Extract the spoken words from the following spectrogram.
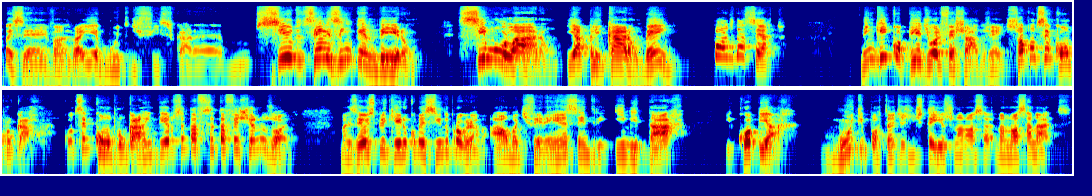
Pois é, Evandro, aí é muito difícil, cara. Se, se eles entenderam, simularam e aplicaram bem, pode dar certo. Ninguém copia de olho fechado, gente. Só quando você compra o carro. Quando você compra um carro inteiro, você está você tá fechando os olhos. Mas eu expliquei no comecinho do programa. Há uma diferença entre imitar e copiar. Muito importante a gente ter isso na nossa, na nossa análise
